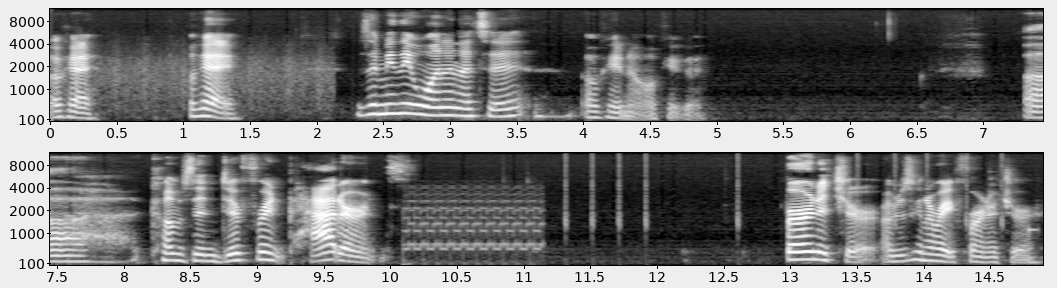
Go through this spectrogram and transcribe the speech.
Okay. Okay. Does that mean they won and that's it? Okay, no. Okay, good. Uh, comes in different patterns. Furniture. I'm just going to write furniture.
